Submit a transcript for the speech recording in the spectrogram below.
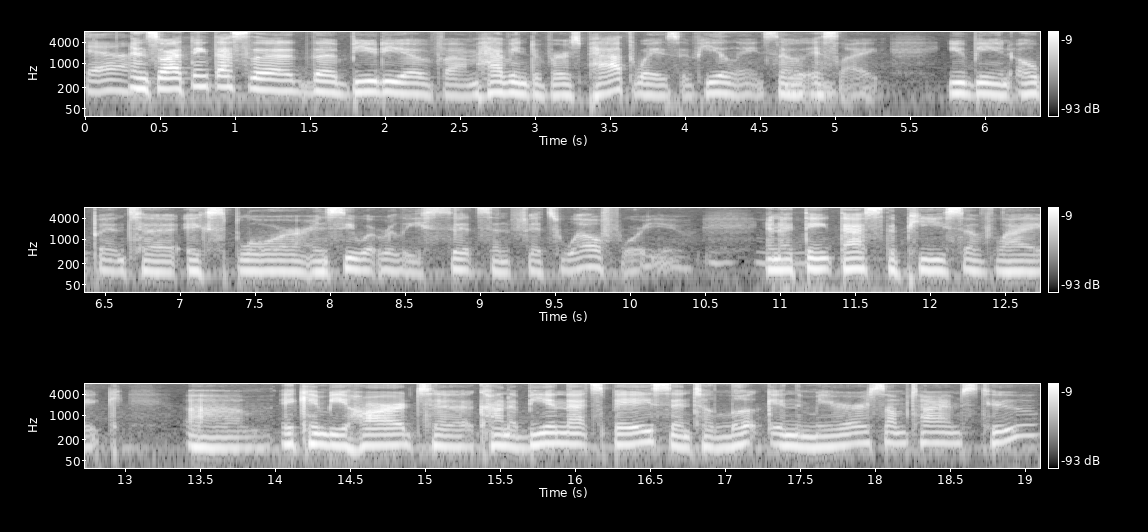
Yeah. And so I think that's the the beauty of um, having diverse pathways of healing. So mm-hmm. it's like you being open to explore and see what really sits and fits well for you. Mm-hmm. And I think that's the piece of like um, it can be hard to kind of be in that space and to look in the mirror sometimes too.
